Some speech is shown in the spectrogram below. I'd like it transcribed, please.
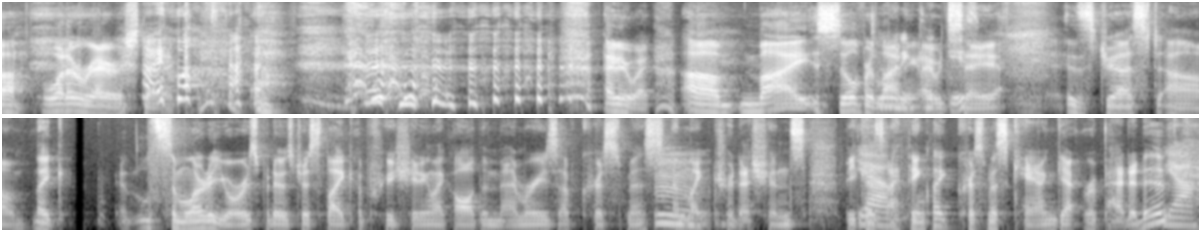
uh, what a rare aesthetic. anyway um my silver lining i would say is just um like similar to yours but it was just like appreciating like all the memories of christmas and like traditions because Mm. Yeah. i think like christmas can get repetitive Yeah.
